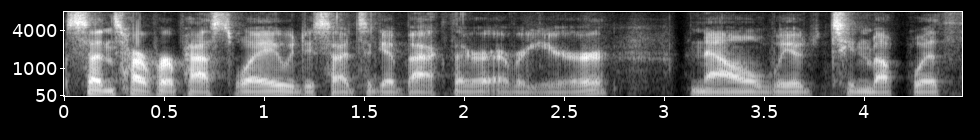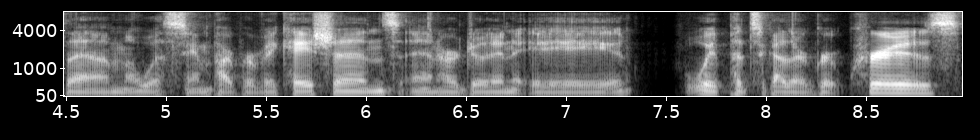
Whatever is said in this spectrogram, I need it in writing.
since Harper passed away, we decided to get back there every year. Now we've teamed up with them with Sandpiper Vacations and are doing a. We put together a group cruise,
